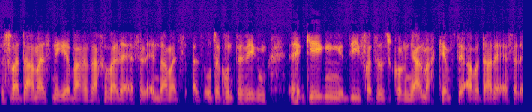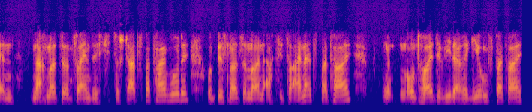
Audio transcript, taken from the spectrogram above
Das war damals eine ehrbare Sache, weil der FLN damals als Untergrundbewegung äh, gegen die französische Kolonialmacht kämpfte. Aber da der FLN nach 1962 zur Staatspartei wurde und bis 1989 zur Einheitspartei, und heute wieder Regierungspartei,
